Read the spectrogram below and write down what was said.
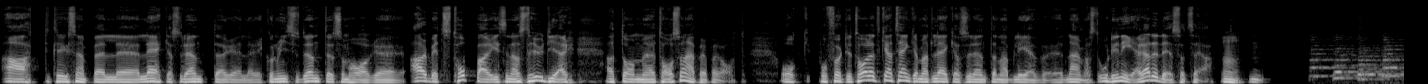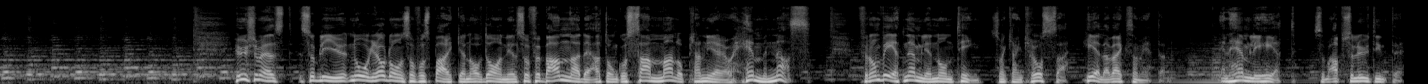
att till exempel eh, läkarstudenter eller ekonomistudenter som har eh, arbetstoppar i sina studier, att de eh, tar sådana här preparat. Och på 40-talet kan jag tänka mig att läkarstudenterna blev närmast ordinerade det så att säga. Mm. Hur som helst så blir ju några av de som får sparken av Daniel så förbannade att de går samman och planerar att hämnas. För de vet nämligen någonting som kan krossa hela verksamheten. En hemlighet som absolut inte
